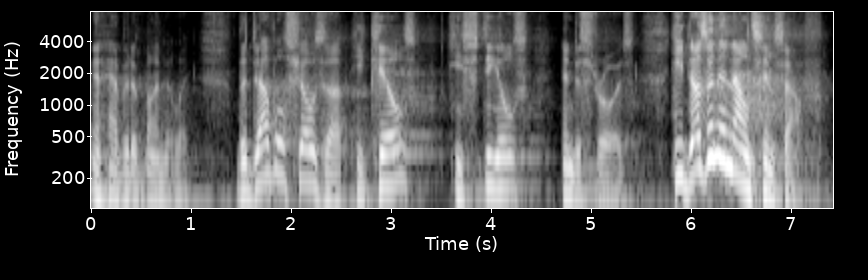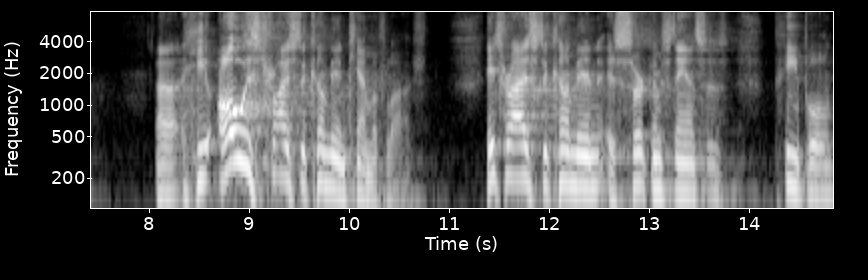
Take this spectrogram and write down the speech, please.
and have it abundantly. The devil shows up, he kills, he steals, and destroys. He doesn't announce himself. Uh, he always tries to come in camouflaged. He tries to come in as circumstances, people,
